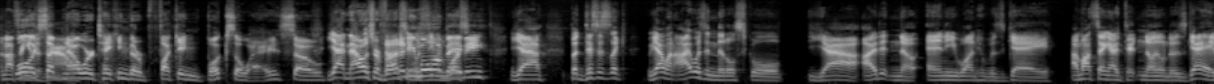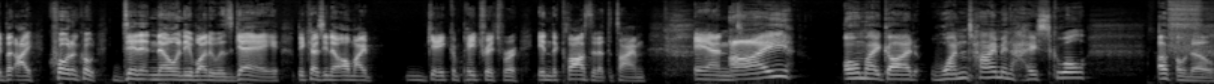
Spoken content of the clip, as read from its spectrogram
Not Well, except now. we're taking their fucking books away. So yeah, now it's reversing. is anymore, worse. baby. Yeah, but this is like, yeah, when I was in middle school, yeah, I didn't know anyone who was gay. I'm not saying I didn't know anyone who was gay, but I quote unquote didn't know anyone who was gay because you know all my gay compatriots were in the closet at the time, and I, oh my god, one time in high school, a f- oh no,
